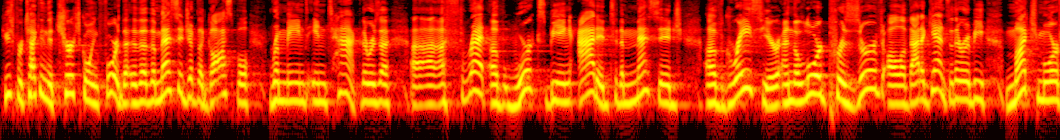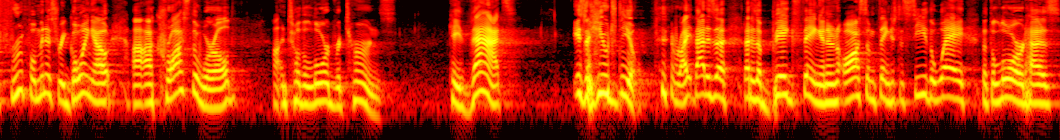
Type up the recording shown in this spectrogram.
He was protecting the church going forward. The, the, the, message of the gospel remained intact. There was a, a, a threat of works being added to the message of grace here, and the Lord preserved all of that again. So there would be much more fruitful ministry going out uh, across the world uh, until the Lord returns. Okay, that is a huge deal. right? That is a that is a big thing and an awesome thing just to see the way that the Lord has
